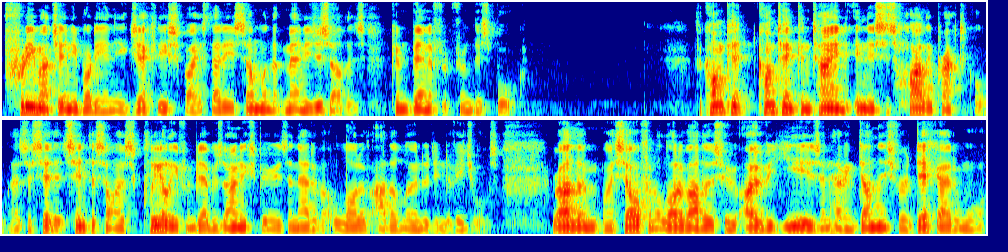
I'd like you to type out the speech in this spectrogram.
pretty much anybody in the executive space, that is, someone that manages others, can benefit from this book. The content, content contained in this is highly practical. As I said, it's synthesized clearly from Deborah's own experience and that of a lot of other learned individuals. Rather than myself and a lot of others who, over years and having done this for a decade or more,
